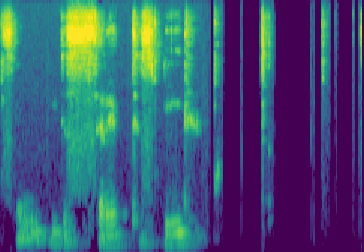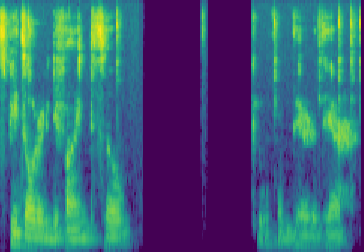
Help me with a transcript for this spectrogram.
So we just set it to speed. Speed's already defined, so go from there to there.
